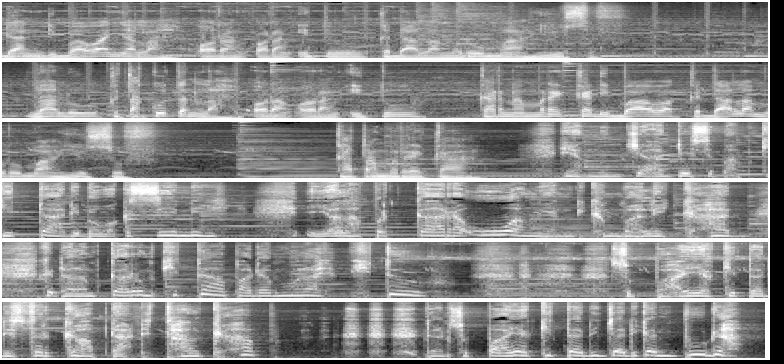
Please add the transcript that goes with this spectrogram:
dan dibawanyalah orang-orang itu ke dalam rumah Yusuf. Lalu ketakutanlah orang-orang itu karena mereka dibawa ke dalam rumah Yusuf. Kata mereka, Yang menjadi sebab kita dibawa ke sini ialah perkara uang yang dikembalikan ke dalam karung kita pada mulanya itu. Supaya kita disergap dan ditangkap. Dan supaya kita dijadikan budak.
